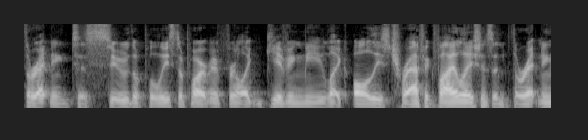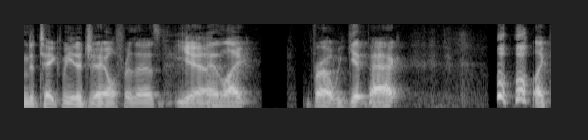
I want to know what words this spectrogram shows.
threatening to sue the police department for like giving me like all these traffic violations and threatening to take me to jail for this. yeah. And like, bro, we get back, like,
